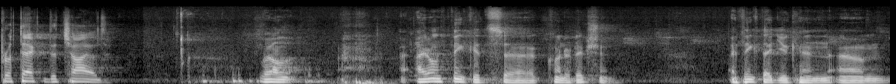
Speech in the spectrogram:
protect the child. Well, I don't think it's a contradiction. I think that you can um,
